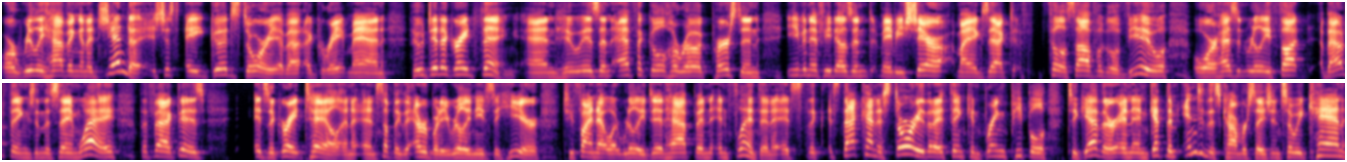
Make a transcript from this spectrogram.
or really having an agenda. It's just a good story about a great man who did a great thing and who is an ethical, heroic person, even if he doesn't maybe share my exact philosophical view or hasn't really thought about things in the same way, the fact is, it's a great tale and, and something that everybody really needs to hear to find out what really did happen in Flint. And it's the it's that kind of story that I think can bring people together and, and get them into this conversation so we can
